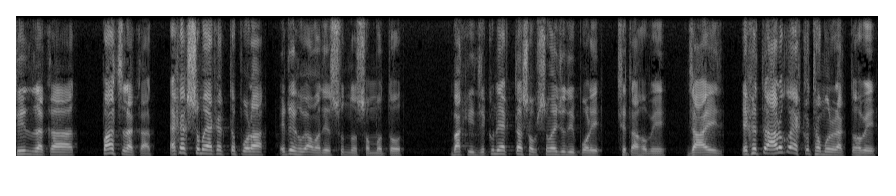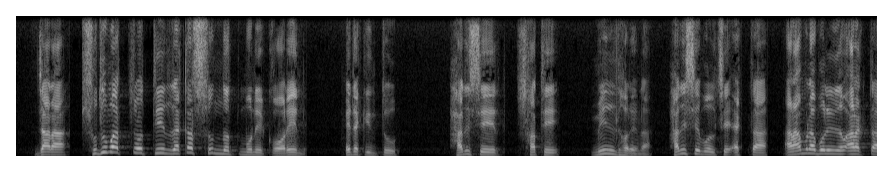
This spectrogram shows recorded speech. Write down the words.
তিন রাকাত, পাঁচ রাকাত। এক এক সময় এক একটা পড়া, এটাই হবে আমাদের শূন্য সম্মত বাকি যে কোনো একটা সবসময় যদি পড়ে, সেটা হবে জায়েজ। এক্ষেত্রে আরও এক কথা মনে রাখতে হবে। যারা শুধুমাত্র তিন রাকাত সুন্নত মনে করেন, এটা কিন্তু হাদিসের সাথে মিল ধরে না। হাদিসে বলছে একটা, আর আমরা বলি আর একটা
